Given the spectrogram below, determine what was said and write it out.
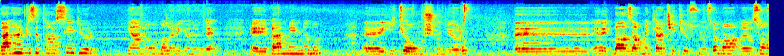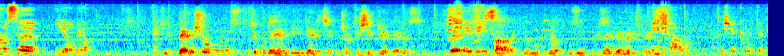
ben herkese tavsiye ediyorum yani olmaları yönünde. E, ben memnunum, e, iyi ki olmuşum diyorum. E, evet bazı zahmetler çekiyorsunuz ama e, sonrası iyi oluyor. Peki, vermiş olduğunuz tüm bu değerli bilgiler için çok teşekkür ediyoruz. Ve Şey değil. sağlıklı, mutlu, uzun, güzel bir ömür diliyoruz. İnşallah. Teşekkür ediyorum.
